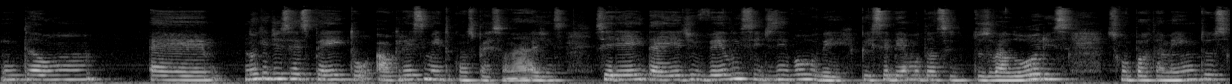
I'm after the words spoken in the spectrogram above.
Então, é, no que diz respeito ao crescimento com os personagens, seria a ideia de vê-los se desenvolver, perceber a mudança dos valores, dos comportamentos,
